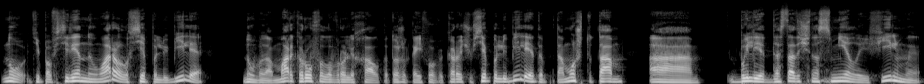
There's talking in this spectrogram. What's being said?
ну, типа, вселенную Марвел все полюбили. Ну, там, Марк Руффало в роли Халка тоже кайфовый. Короче, все полюбили это, потому что там а, были достаточно смелые фильмы,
